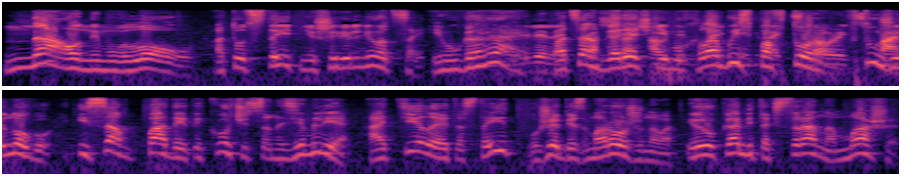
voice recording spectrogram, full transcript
на он ему лоу, а тот стоит не шевельнется и угорает. Пацан в горячке ему хлобысь повтором в ту же ногу и сам падает и корчится на земле, а тело это стоит уже без мороженого и руками так странно машет.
